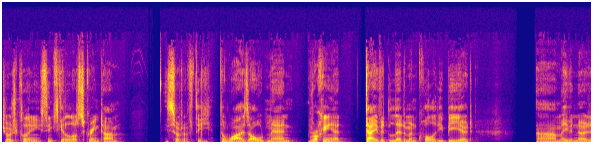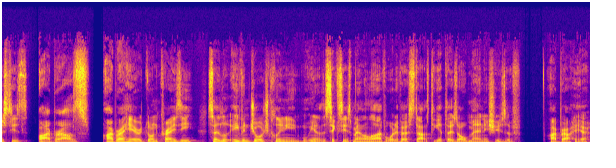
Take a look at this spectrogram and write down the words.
George Clooney seems to get a lot of screen time. He's sort of the the wise old man, rocking a David Letterman quality beard. Um, I even noticed his eyebrows, eyebrow hair had gone crazy. So look, even George Clooney, you know, the sexiest man alive or whatever, starts to get those old man issues of eyebrow hair.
